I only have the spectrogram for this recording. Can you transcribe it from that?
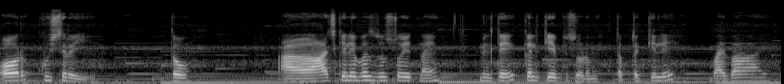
और खुश रहिए। तो आज के लिए बस दोस्तों इतना ही। मिलते हैं कल के एपिसोड में। तब तक के लिए बाय बाय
